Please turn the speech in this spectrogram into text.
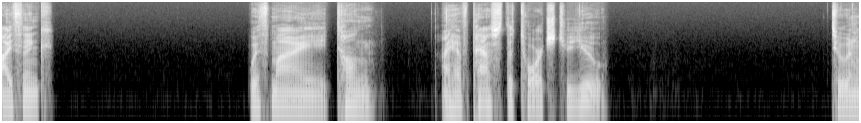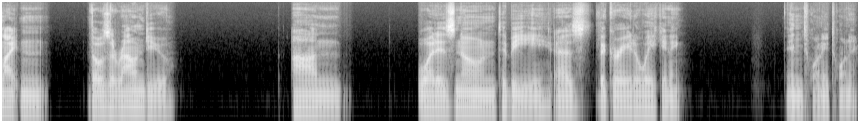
I think with my tongue, I have passed the torch to you to enlighten those around you on what is known to be as the Great Awakening in 2020.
